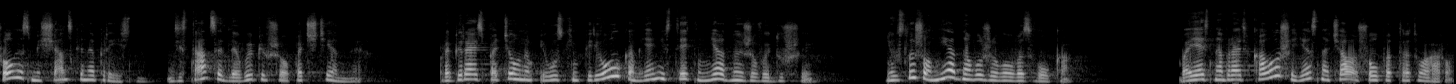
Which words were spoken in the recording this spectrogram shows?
Шел я с Мещанской на Пресню. Дистанция для выпившего почтенная. Пробираясь по темным и узким переулкам, я не встретил ни одной живой души. Не услышал ни одного живого звука. Боясь набрать в калоши, я сначала шел по тротуару.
